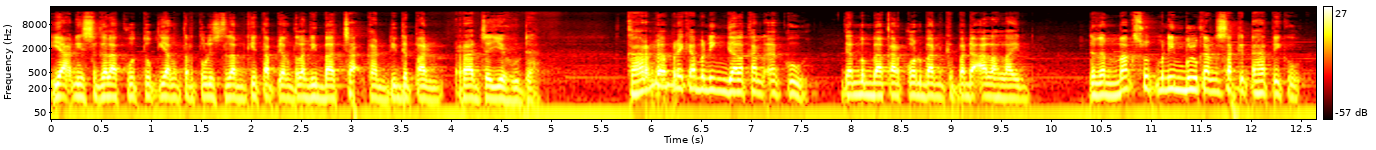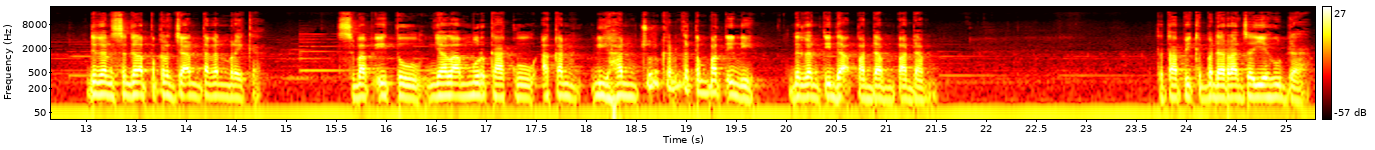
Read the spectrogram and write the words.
yakni segala kutuk yang tertulis dalam kitab yang telah dibacakan di depan Raja Yehuda. Karena mereka meninggalkan aku dan membakar korban kepada Allah lain, dengan maksud menimbulkan sakit hatiku dengan segala pekerjaan tangan mereka. Sebab itu nyala murkaku akan dihancurkan ke tempat ini dengan tidak padam-padam tetapi kepada Raja Yehuda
